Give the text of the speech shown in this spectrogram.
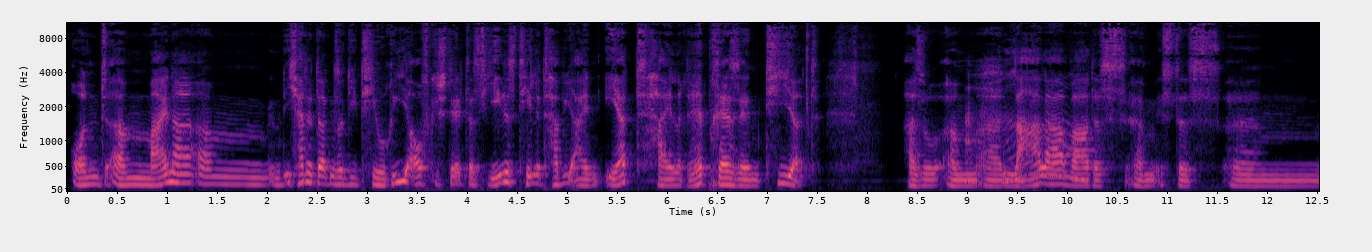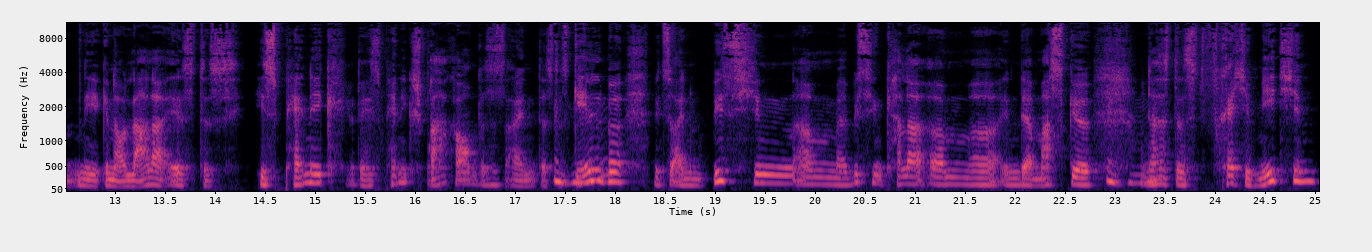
Und ähm, meiner, ähm, ich hatte dann so die Theorie aufgestellt, dass jedes Teletubby ein Erdteil repräsentiert. Also ähm, äh, Lala war das, ähm, ist das, ähm, nee, genau, Lala ist das Hispanic, der Hispanic-Sprachraum, das ist ein, das ist das Gelbe mit so einem bisschen, ähm, ein bisschen Color ähm, äh, in der Maske. Und das ist das freche Mädchen.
